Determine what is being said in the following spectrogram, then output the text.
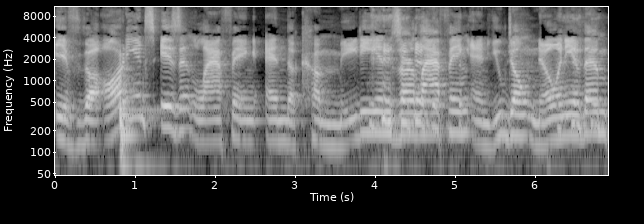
If the audience isn't laughing and the comedians are laughing and you don't know any of them,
